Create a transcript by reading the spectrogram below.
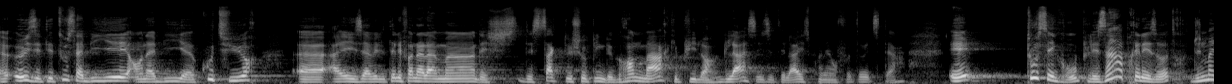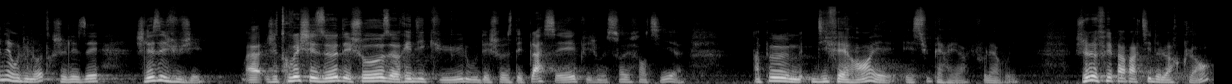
eux, ils étaient tous habillés en habits couture, euh, ils avaient le téléphone à la main, des, sacs de shopping de grandes marques, et puis leurs glaces, ils étaient là, ils se prenaient en photo, etc. Et tous ces groupes, les uns après les autres, d'une manière ou d'une autre, je les ai, je les ai jugés. Euh, j'ai trouvé chez eux des choses ridicules ou des choses déplacées, puis je me suis senti euh, un peu différent et, supérieur, il faut l'avouer. Je ne fais pas partie de leur clan,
